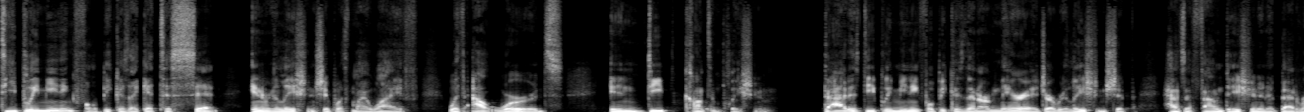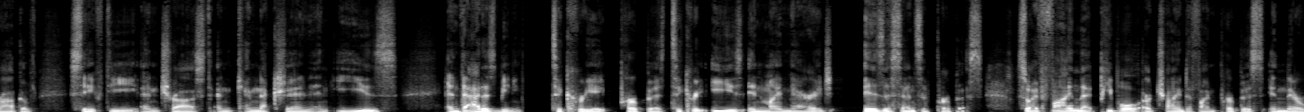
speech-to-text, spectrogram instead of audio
deeply meaningful because I get to sit in relationship with my wife without words in deep contemplation that is deeply meaningful because then our marriage, our relationship has a foundation and a bedrock of safety and trust and connection and ease. And that is meaningful to create purpose, to create ease in my marriage is a sense of purpose. So I find that people are trying to find purpose in their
